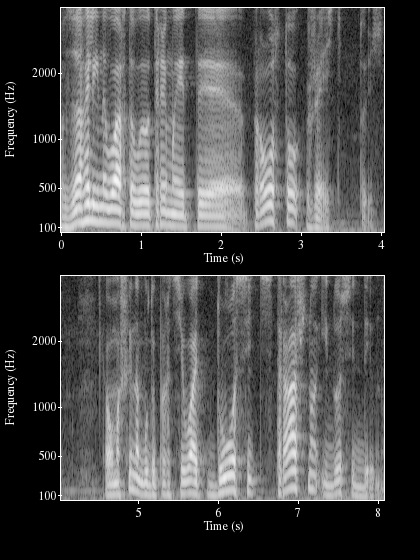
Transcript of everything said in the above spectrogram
Взагалі не варто, ви отримаєте просто жесть. Тобто, кавомашина буде працювати досить страшно і досить дивно.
